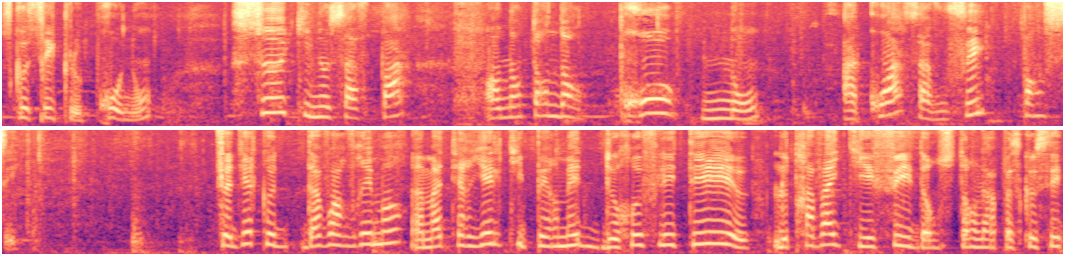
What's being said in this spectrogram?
ce que c'est que le pronom, ceux qui ne savent pas, en entendant pronom, à quoi ça vous fait penser. C'est-à-dire que d'avoir vraiment un matériel qui permette de refléter euh, le travail qui est fait dans ce temps-là, parce que c'est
